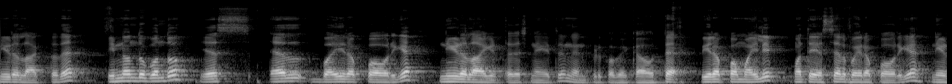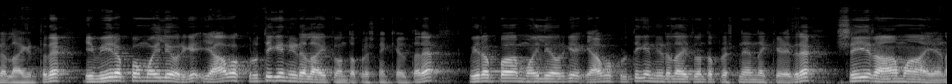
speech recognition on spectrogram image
ನೀಡಲಾಗ್ತದೆ. ಇನ್ನೊಂದು ಬಂದು ಎಸ್ ಎಲ್ ಭೈರಪ್ಪ ಅವರಿಗೆ ನೀಡಲಾಗಿರ್ತದೆ. ಸ್ನೇಹಿತರೆ, ನೆನ್ಪಿಟ್ಕೋಬೇಕಾಗುತ್ತೆ. ವೀರಪ್ಪ ಮೊಯ್ಲಿ ಮತ್ತು ಎಸ್ ಎಲ್ ಭೈರಪ್ಪ ಅವರಿಗೆ ನೀಡಲಾಗಿರ್ತದೆ. ಈ ವೀರಪ್ಪ ಮೊಯ್ಲಿ ಅವರಿಗೆ ಯಾವ ಕೃತಿಗೆ ನೀಡಲಾಯಿತು ಅಂತ ಪ್ರಶ್ನೆ ಕೇಳ್ತಾರೆ. ವೀರಪ್ಪ ಮೊಯ್ಲಿ ಅವರಿಗೆ ಯಾವ ಕೃತಿಗೆ ನೀಡಲಾಯಿತು ಅಂತ ಪ್ರಶ್ನೆಯನ್ನು ಕೇಳಿದರೆ, ಶ್ರೀರಾಮಾಯಣ.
